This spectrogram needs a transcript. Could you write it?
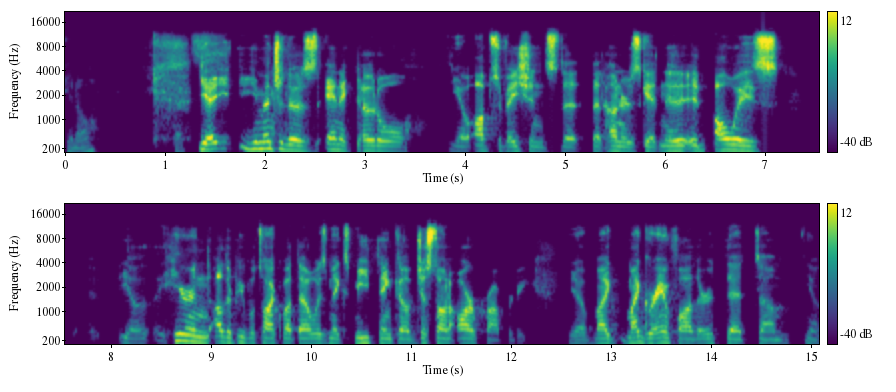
you know. Yeah, you mentioned those anecdotal, you know, observations that that hunters get, and it, it always, you know, hearing other people talk about that always makes me think of just on our property. You know, my my grandfather that um, you know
